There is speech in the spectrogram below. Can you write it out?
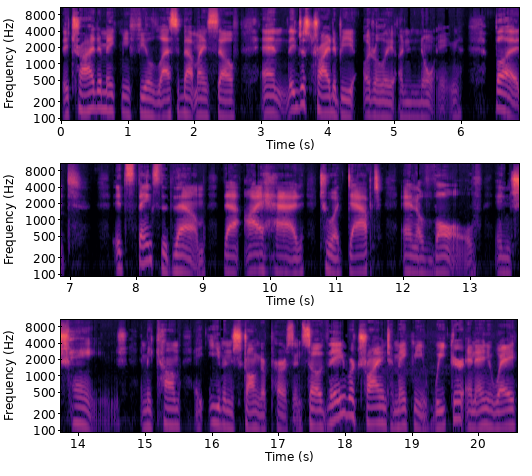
They tried to make me feel less about myself, and they just tried to be utterly annoying. But it's thanks to them that I had to adapt and evolve and change and become an even stronger person. So if they were trying to make me weaker in any way,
